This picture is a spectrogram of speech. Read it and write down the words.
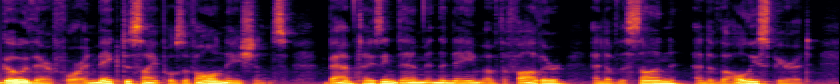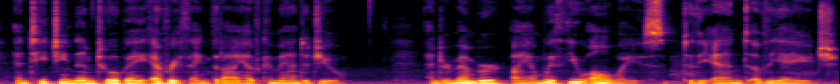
Go therefore and make disciples of all nations, baptizing them in the name of the Father, and of the Son, and of the Holy Spirit, and teaching them to obey everything that I have commanded you. And remember, I am with you always, to the end of the age.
